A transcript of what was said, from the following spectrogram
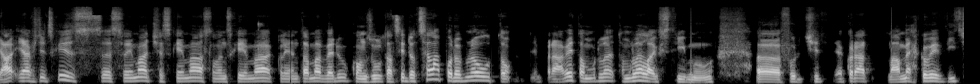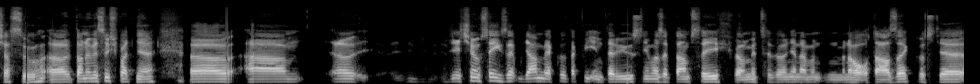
já, já vždycky se svýma českýma a slovenskýma klientama vedu konzultaci docela podobnou to, právě tomuhle, tomuhle livestreamu. Uh, v určit, akorát máme jakoby víc času, uh, to nemyslím špatně. Uh, a uh, většinou se jich udělám jako takový interview s nimi, zeptám se jich velmi civilně na mnoho otázek, prostě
